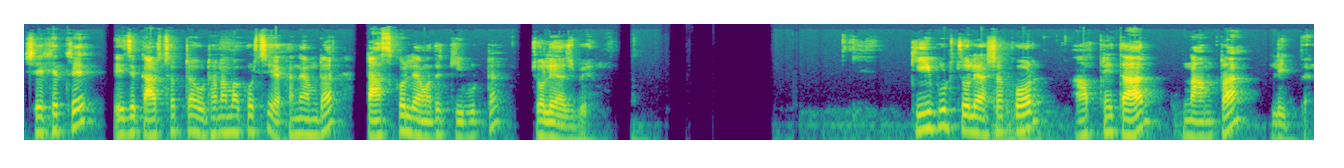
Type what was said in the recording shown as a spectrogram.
সেক্ষেত্রে এই যে কারছটটা ওঠানামা করছি, এখানে আমরা টাচ করলে আমাদের কিবোর্ডটা চলে আসবে। কিবোর্ড চলে আসার পর আপনি তার নামটা লিখবেন।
